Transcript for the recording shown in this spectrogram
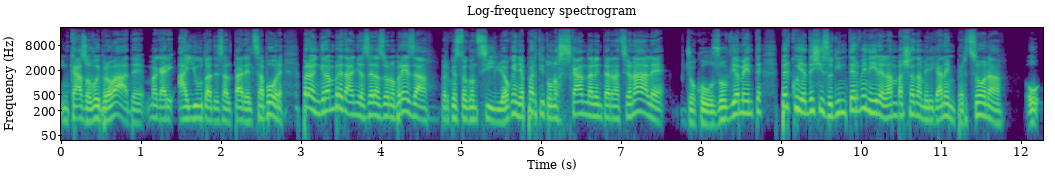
in caso voi provate, magari aiuta ad esaltare il sapore. Però in Gran Bretagna se la sono presa per questo consiglio, quindi è partito uno scandalo internazionale, giocoso ovviamente, per cui ha deciso di intervenire l'ambasciata americana in persona o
